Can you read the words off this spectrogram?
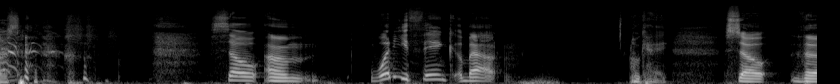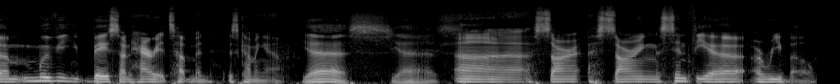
let's- So, um, what do you think about? Okay, so the movie based on Harriet Tubman is coming out, yes. Yes. uh, star- starring Cynthia Erivo.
